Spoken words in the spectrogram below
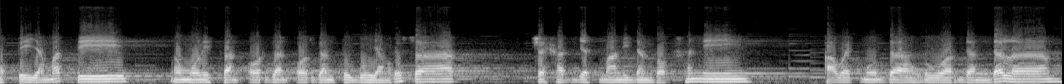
hati yang mati, memulihkan organ-organ tubuh yang rusak, sehat jasmani dan rohani, awet muda luar dan dalam,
